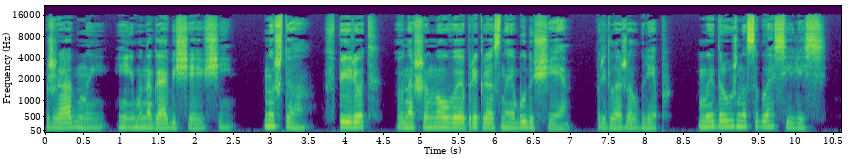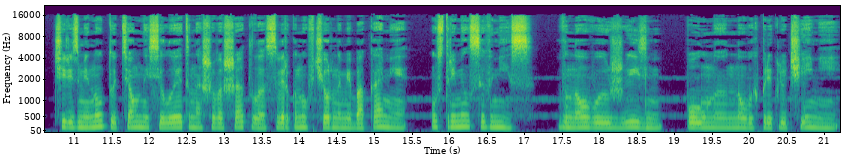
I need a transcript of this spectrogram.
жадный и многообещающий. «Ну что, вперед в наше новое прекрасное будущее», — предложил Глеб. Мы дружно согласились. Через минуту темный силуэт нашего шаттла, сверкнув черными боками, устремился вниз, в новую жизнь, полную новых приключений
